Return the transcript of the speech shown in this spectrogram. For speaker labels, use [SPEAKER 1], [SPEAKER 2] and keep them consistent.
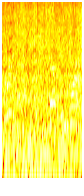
[SPEAKER 1] three. About 81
